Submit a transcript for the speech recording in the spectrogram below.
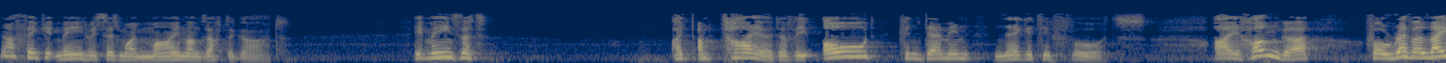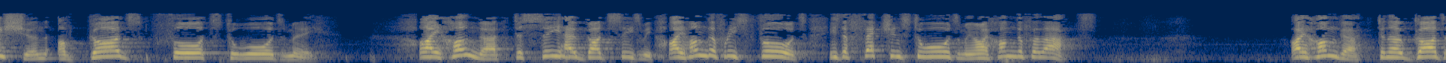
Know, I think it means when it says my mind longs after God. It means that I, I'm tired of the old condemning negative thoughts. I hunger for revelation of God's thoughts towards me. I hunger to see how God sees me. I hunger for His thoughts, His affections towards me. I hunger for that. I hunger to know God's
